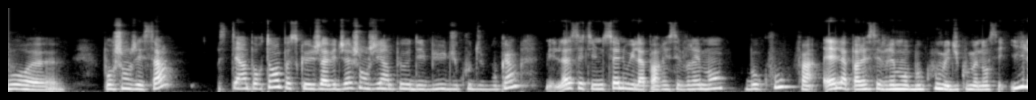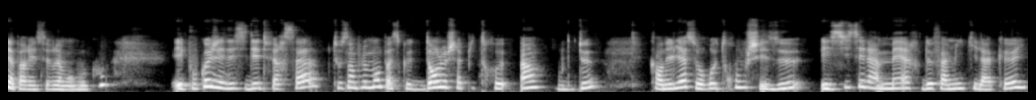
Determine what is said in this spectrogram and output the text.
Euh, pour changer ça, c'était important parce que j'avais déjà changé un peu au début du coup du bouquin. Mais là, c'était une scène où il apparaissait vraiment beaucoup. Enfin, elle apparaissait vraiment beaucoup, mais du coup, maintenant, c'est il apparaissait vraiment beaucoup. Et pourquoi j'ai décidé de faire ça? Tout simplement parce que dans le chapitre 1 ou 2, Cornelia se retrouve chez eux, et si c'est la mère de famille qui l'accueille,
